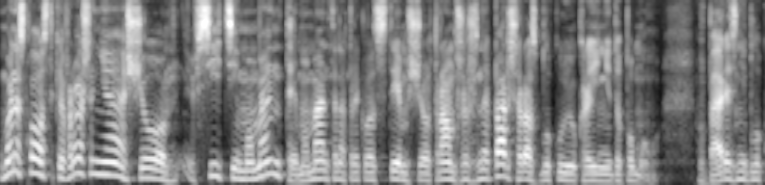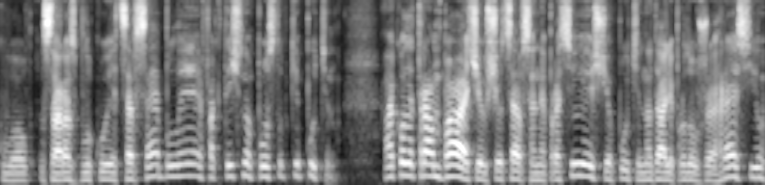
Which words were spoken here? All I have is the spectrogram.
У мене склалось таке враження, що всі ці моменти, моменти, наприклад, з тим, що Трамп вже ж не перший раз блокує Україні допомогу, в березні блокував, зараз блокує. Це все були фактично поступки Путіну. А коли Трамп бачив, що це все не працює, що Путін надалі продовжує агресію,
